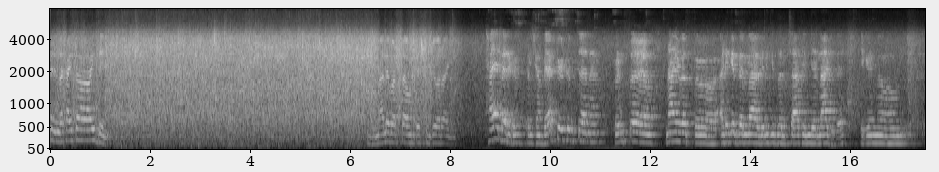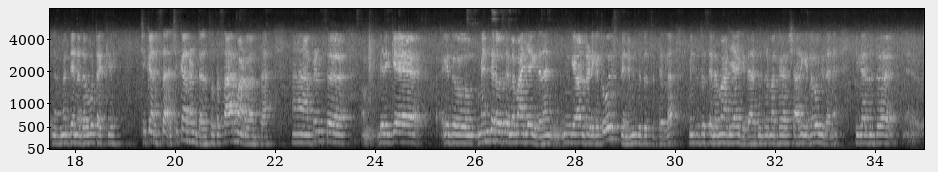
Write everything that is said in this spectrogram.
ಆಗದಿಂದ ಕಾಯ್ತಾ ಇದ್ದೇನೆ. ಮಳೆ ಬರ್ತಾ ಉಂಟು, ಎಷ್ಟು ಜೋರಾಗಿ. ಹಾಯ್ ಎಲ್ಲರಿಗೂ welcome back to YouTube channel friends ಇವತ್ತು ಅಡುಗೆದೆಲ್ಲ ಬೆಳಿಗ್ಗೆದೆಲ್ಲ ಚಹಾ ತಿಂಡಿ ಎಲ್ಲ ಆಗಿದೆ. ಈಗ ಇನ್ನು ಮಧ್ಯಾಹ್ನದ ಊಟಕ್ಕೆ ಚಿಕನ್ ಸಾ ಚಿಕನ್ ಉಂಟು, ಸ್ವಲ್ಪ ಸಾರು ಮಾಡುವ ಅಂತ. ಫ್ರೆಂಡ್ಸ್ ಬೆಳಿಗ್ಗೆ ಇದು ಮೆಂತ್ಯ ದೋಸೆ ಎಲ್ಲ ಮಾಡಿ ಆಗಿದೆ. ನಾನು ನಿಮಗೆ ಆಲ್ರೆಡಿಗೆ ತೋರಿಸ್ತೇನೆ ಮೆಂತ್ಯ ದೋಸೆದ್ದೆಲ್ಲ ಮೆಂತ್ಯ ದೋಸೆ ಎಲ್ಲ ಮಾಡಿ ಆಗಿದೆ. ಅದಂದ್ರೆ ಮಗ ಶಾಲೆಗೆಲ್ಲ ಹೋಗಿದ್ದಾನೆ. ಈಗ ಅದ್ರದ್ದು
